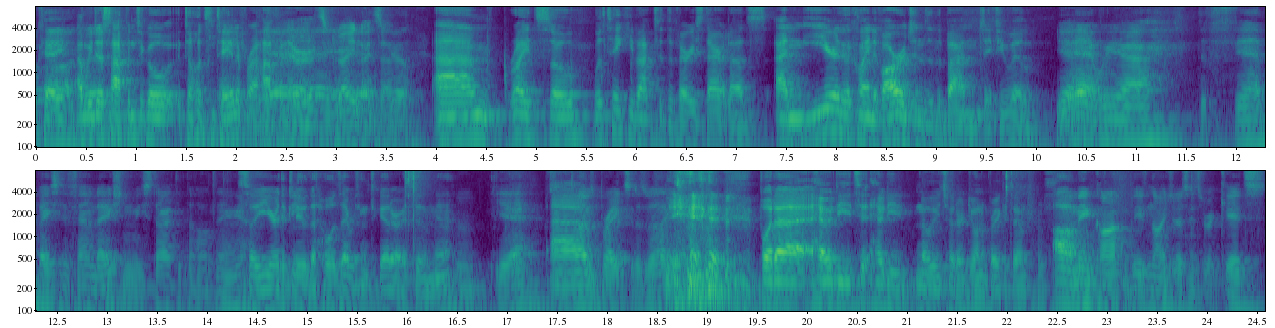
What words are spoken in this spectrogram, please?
okay." Oh, and we just happened to go to Hudson Taylor for a half an hour. yeah, It's yeah, great yeah, like it's that. cool. Um, right, so we'll take you back to the very start, lads, and you're the kind of origins of the band, if you will. Yeah, we uh, the f- yeah, basically the foundation. We started the whole thing. Yeah. So you're the glue that holds everything together, I assume, yeah. Mm, yeah, sometimes Um, breaks it as well. Yeah. but uh, how do you t- how do you know each other? Do you want to break it down for us? oh, me and Con, we've known each other since we were kids.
